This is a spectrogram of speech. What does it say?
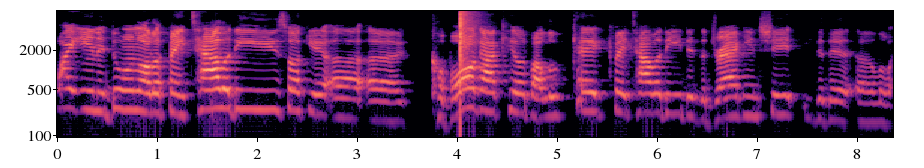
fighting and doing all the fatalities. Fucking uh uh Kabal got killed by Luke Cage. Fatality did the dragon shit. He did the uh, little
